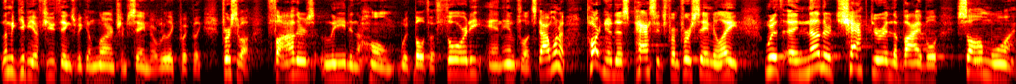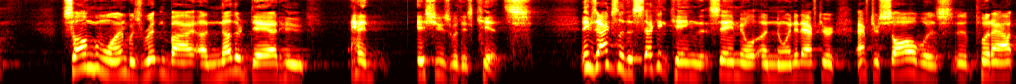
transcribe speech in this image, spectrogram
let me give you a few things we can learn from Samuel really quickly. First of all, fathers lead in the home with both authority and influence. Now, I want to partner this passage from 1 Samuel 8 with another chapter in the Bible, Psalm 1. Psalm 1 was written by another dad who had issues with his kids. He was actually the second king that Samuel anointed after, after Saul was uh, put out.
